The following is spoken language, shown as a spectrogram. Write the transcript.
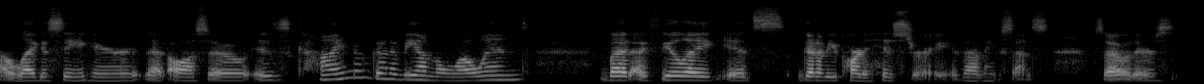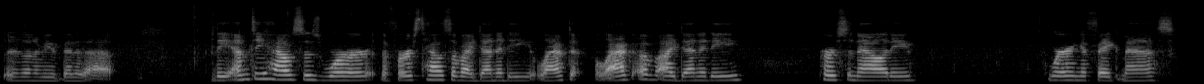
a legacy here that also is kind of gonna be on the low end, but I feel like it's gonna be part of history, if that makes sense. So there's there's gonna be a bit of that. The empty houses were the first house of identity, lack lack of identity, personality, wearing a fake mask.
